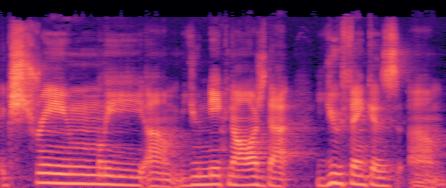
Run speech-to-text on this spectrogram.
extremely um, unique knowledge that you think is um,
